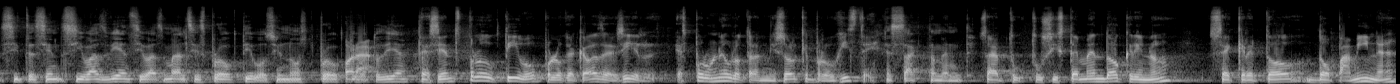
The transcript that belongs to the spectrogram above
si te sientes, si vas bien, si vas mal, si es productivo, si no es productivo tu día. Te sientes productivo por lo que acabas de decir. Es por un neurotransmisor que produjiste. Exactamente. O sea, tu, tu sistema endocrino secretó dopamina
